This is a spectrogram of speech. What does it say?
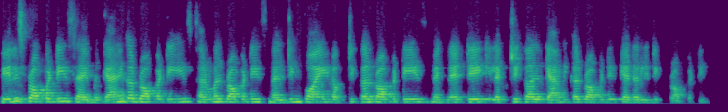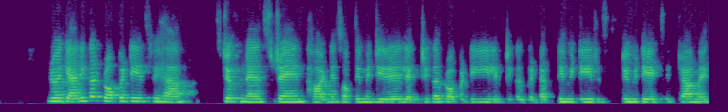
various properties like mechanical properties, thermal properties, melting point, optical properties, magnetic, electrical, chemical properties, catalytic properties. In mechanical properties, we have stiffness, strength, hardness of the material, electrical property, electrical conductivity, resistivity, etc.,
